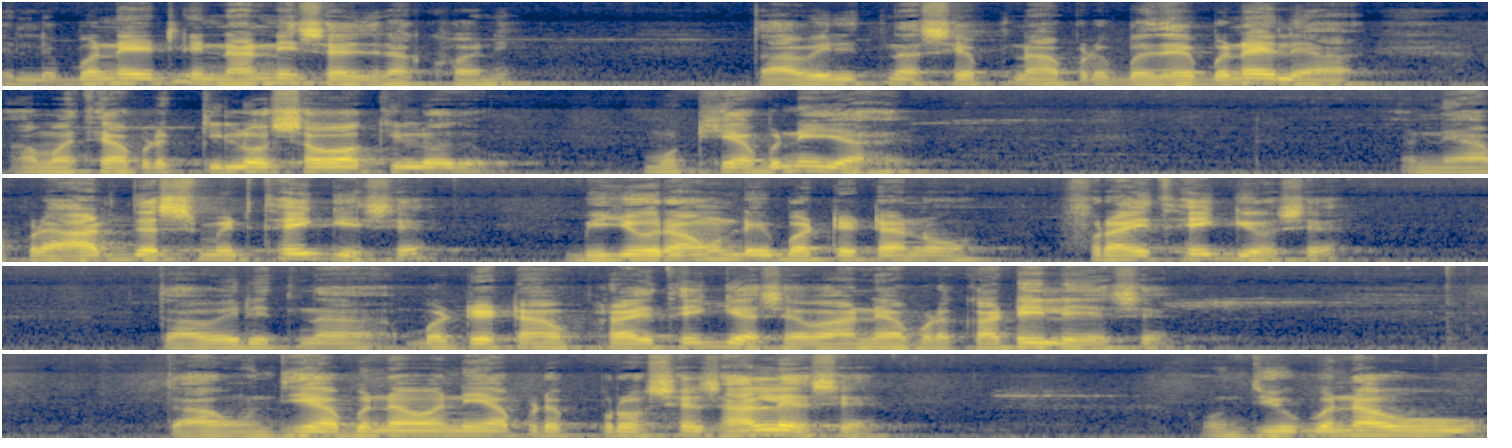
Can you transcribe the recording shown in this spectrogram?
એટલે બને એટલી નાની સાઈઝ રાખવાની. તો આવી રીતના શેપના આપણે બધાય બનાવી લે. આમાંથી આપણે કિલો, સવા કિલો મુઠિયા બની જાય અને આપણે આઠ દસ મિનિટ થઈ ગઈ છે. બીજો રાઉન્ડ એ બટેટાનો ફ્રાય થઈ ગયો છે. તો આવી રીતના બટેટા ફ્રાય થઈ ગયા છે. હવે આને આપણે કાઢી લઈએ છીએ તો આ ઊંધિયા બનાવવાની આપણે પ્રોસેસ હાલે છે. ઊંધિયું બનાવવું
